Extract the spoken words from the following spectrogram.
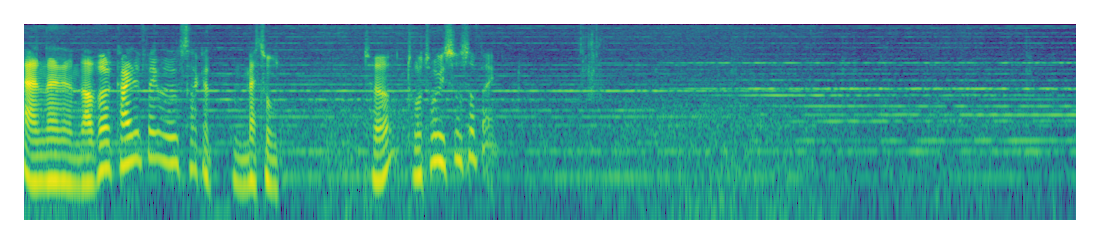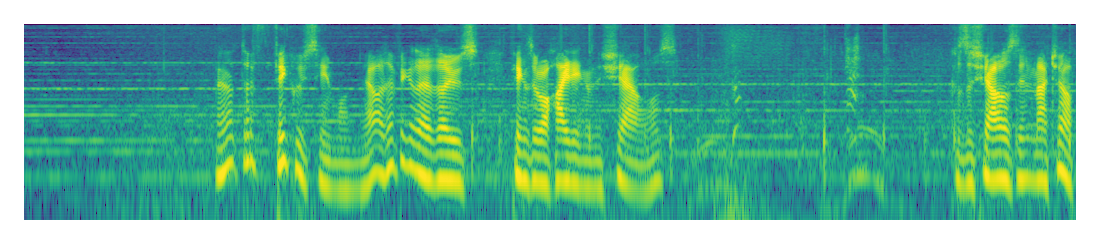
and then another kind of thing that looks like a metal tur tortoise or something. I don't think we've seen one yet. I don't think they're those things that were hiding in the showers. Because the showers didn't match up.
